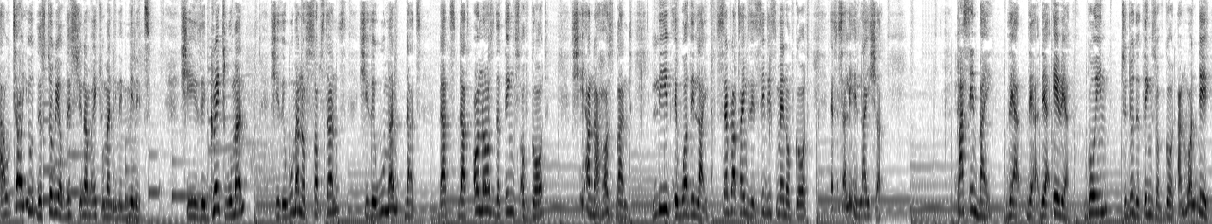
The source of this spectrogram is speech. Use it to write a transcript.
I will tell you the story of this shunammite woman in a minute. She is a great woman. She's a woman of substance. She's a woman that that that honors the things of god she and her husband live a worthy life. Several times they see these men of God, especially Elisha, passing by their, their, their area, going to do the things of God. And one day,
